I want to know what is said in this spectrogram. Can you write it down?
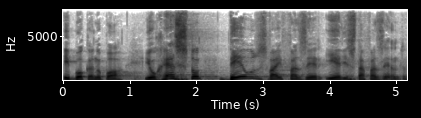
e boca no pó. E o resto Deus vai fazer e Ele está fazendo.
